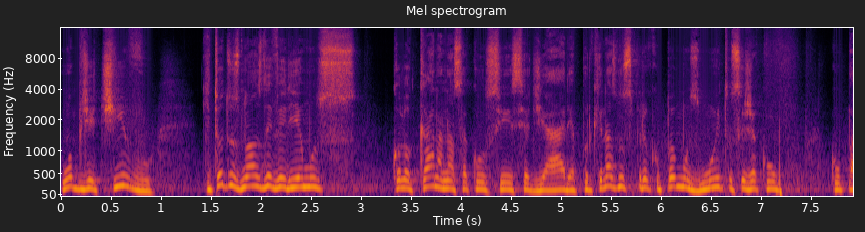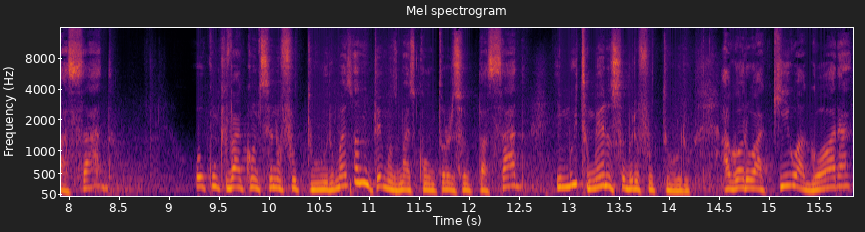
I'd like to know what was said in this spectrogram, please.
um objetivo que todos nós deveríamos colocar na nossa consciência diária, porque nós nos preocupamos muito, seja com, com o passado ou com o que vai acontecer no futuro, mas nós não temos mais controle sobre o passado e muito menos sobre o futuro. Agora, o aqui o agora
